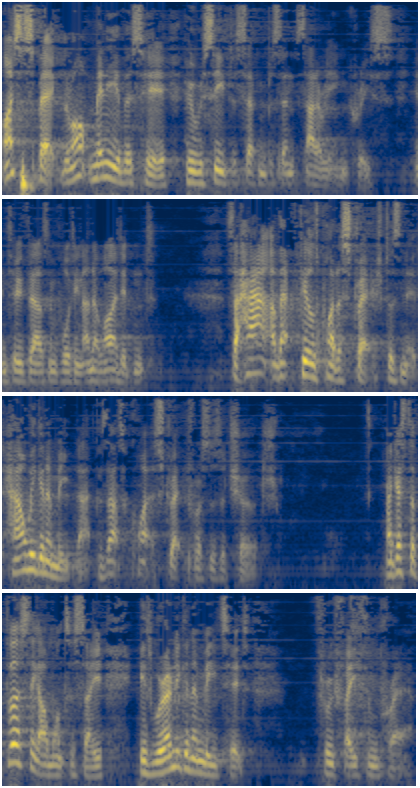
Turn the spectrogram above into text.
I suspect there aren't many of us here who received a 7% salary increase in 2014. I know I didn't. So how, that feels quite a stretch, doesn't it? How are we going to meet that? Because that's quite a stretch for us as a church. I guess the first thing I want to say is we're only going to meet it through faith and prayer.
